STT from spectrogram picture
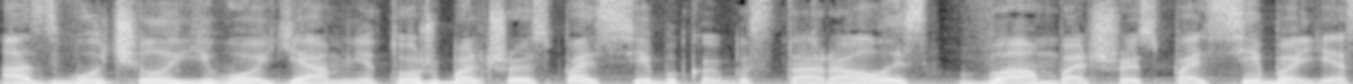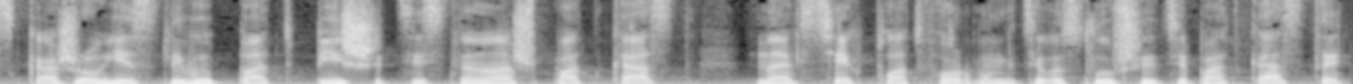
озвучила его я, мне тоже большое спасибо, как бы старалась. Вам большое спасибо, я скажу, если вы подпишетесь на наш подкаст на всех платформах, где вы слушаете подкасты,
